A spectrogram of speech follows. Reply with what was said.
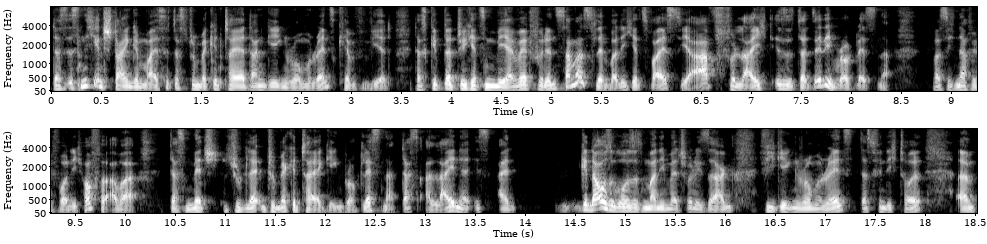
Das ist nicht in Stein gemeißelt, dass Drew McIntyre dann gegen Roman Reigns kämpfen wird. Das gibt natürlich jetzt einen Mehrwert für den SummerSlam, weil ich jetzt weiß, ja, vielleicht ist es tatsächlich Brock Lesnar, was ich nach wie vor nicht hoffe, aber das Match Drew, Drew McIntyre gegen Brock Lesnar, das alleine ist ein genauso großes Money-Match, würde ich sagen, wie gegen Roman Reigns. Das finde ich toll. Ähm,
